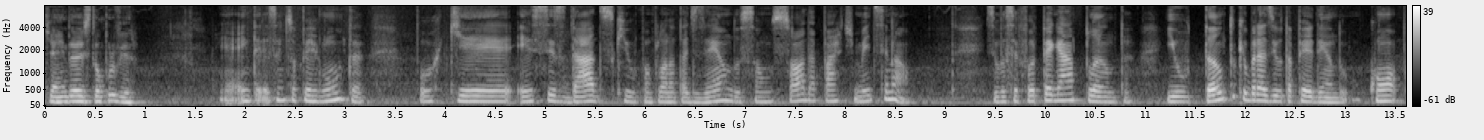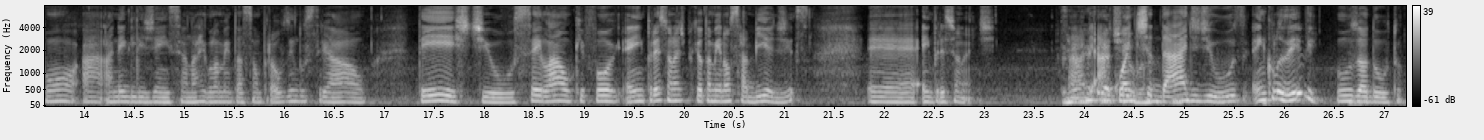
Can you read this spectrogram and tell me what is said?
que ainda estão por vir. É interessante sua pergunta, porque esses dados que o Pamplona está dizendo são só da parte medicinal. Se você for pegar a planta e o tanto que o Brasil está perdendo com, com a, a, negligência na regulamentação para uso industrial, têxtil, sei lá o que for, é impressionante porque eu também não sabia disso. É, é impressionante sabe? A né? quantidade né? de uso, inclusive o uso adulto,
